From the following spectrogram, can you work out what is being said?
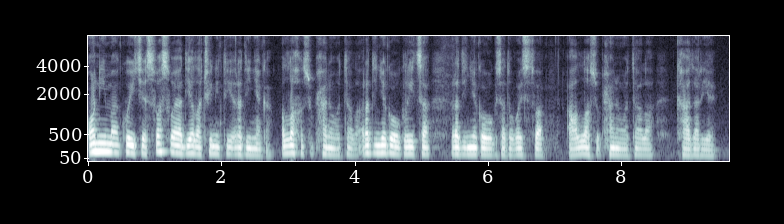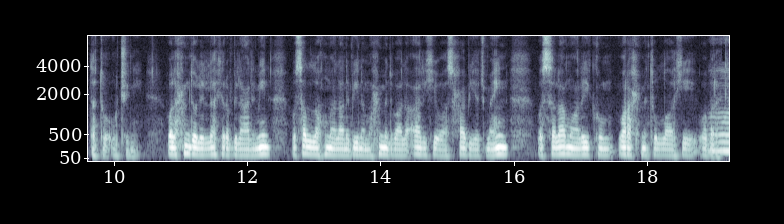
onima koji će sva svoja dijela činiti radi njega. Allaha subhanahu wa ta'ala, radi njegovog lica, radi njegovog zadovoljstva, a Allah subhanahu wa ta'ala kadar je da to učini. Walhamdulillahi rabbil alemin, wa sallahuma ala nabina Muhammed wa ala alihi wa ashabi ajma'in, Wassalamu alaikum wa rahmetullahi wa barakatuh.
